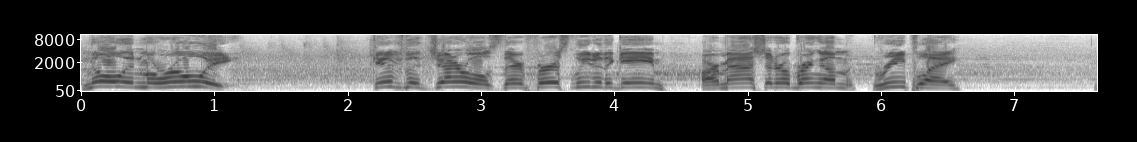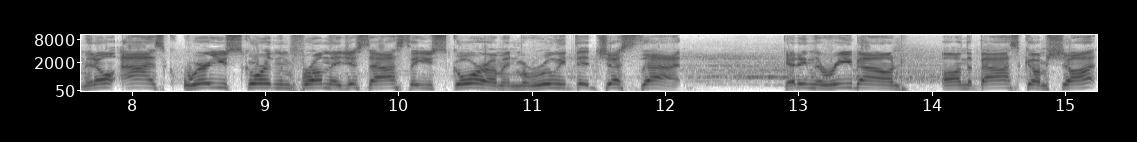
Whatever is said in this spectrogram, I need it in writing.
Nolan Maruli gives the Generals their first lead of the game. Our Mass General Brigham replay. And they don't ask where you scored them from, they just ask that you score them, and Maruli did just that. Getting the rebound on the Bascom shot.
